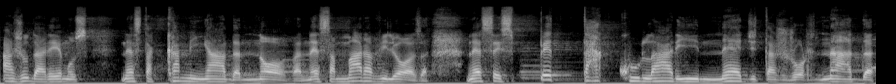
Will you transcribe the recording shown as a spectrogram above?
ajudaremos nesta caminhada nova, nessa maravilhosa, nessa espetacular e inédita jornada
